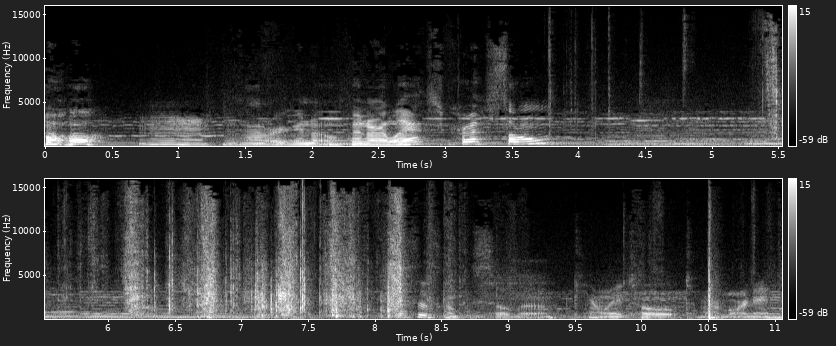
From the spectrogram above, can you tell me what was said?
Mm. Now we're gonna open our last croissant. This is gonna be so good. Can't wait till tomorrow morning.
